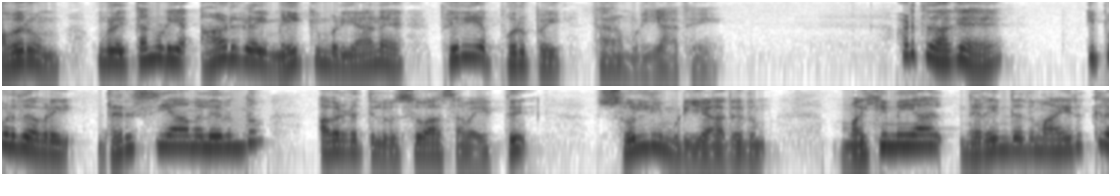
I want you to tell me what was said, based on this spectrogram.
அவரும் உங்களை தன்னுடைய ஆடுகளை மேய்க்கும்படியான பெரிய பொறுப்பை தர முடியாது. அடுத்ததாக இப்பொழுது அவரை தரிசியாமலிருந்தும் அவரிடத்தில் விசுவாசம் வைத்து சொல்லி முடியாததும் மகிமையால் நிறைந்ததுமாயிருக்கிற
